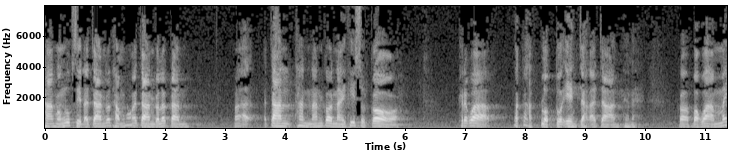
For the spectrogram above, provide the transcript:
ทางของลูกศิษย์อาจารย์ก็ทำของอาจารย์ก็แล้วกัน อาจารย์ท่านนั้นก็ในที่สุดก็เรียกว่าประกาศปลดตัวเองจากอาจารย์นะก็บอกว่าไม่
